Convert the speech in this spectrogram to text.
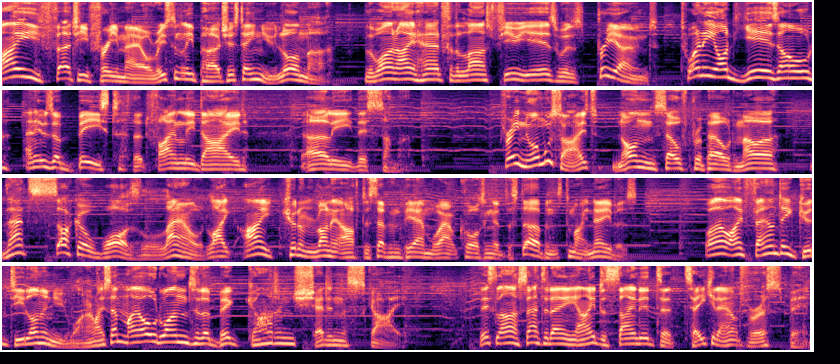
I, 33 male, recently purchased a new lawnmower. The one I had for the last few years was pre owned, 20 odd years old, and it was a beast that finally died early this summer. For a normal sized, non self propelled mower, that sucker was loud, like I couldn't run it after 7pm without causing a disturbance to my neighbours. Well, I found a good deal on a new one and I sent my old one to the big garden shed in the sky. This last Saturday, I decided to take it out for a spin.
